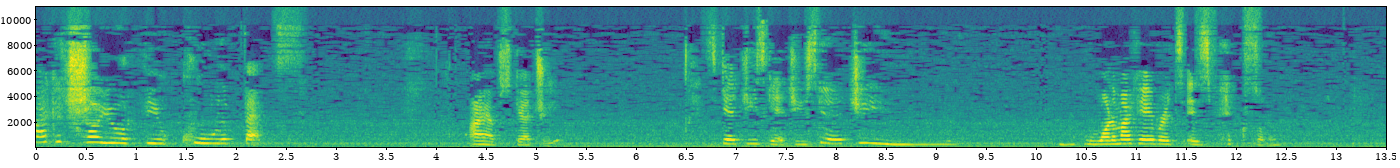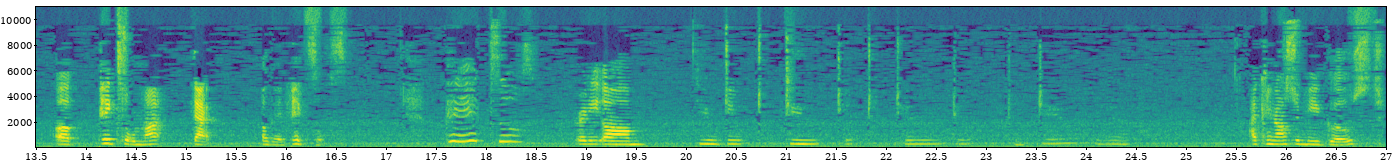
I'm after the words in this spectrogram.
I could show you a few cool effects. I have sketchy. Sketchy, sketchy, sketchy. One of my favorites is Pixel. Uh, Pixel, not that. Okay, Pixels. Pixels. Ready? Um, do, do, do, do. do do do. I can also be a ghost.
